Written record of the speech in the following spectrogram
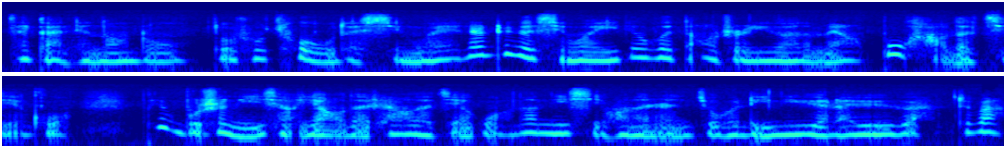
在感情当中做出错误的行为，那这个行为一定会导致一个怎么样不好的结果，并不是你想要的这样的结果，那你喜欢的人就会离你越来越远，对吧？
